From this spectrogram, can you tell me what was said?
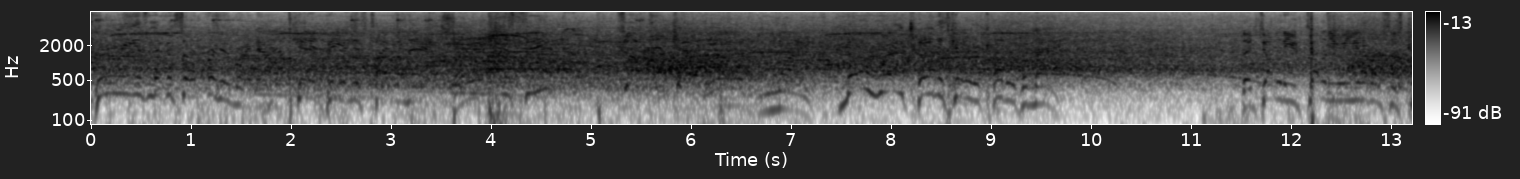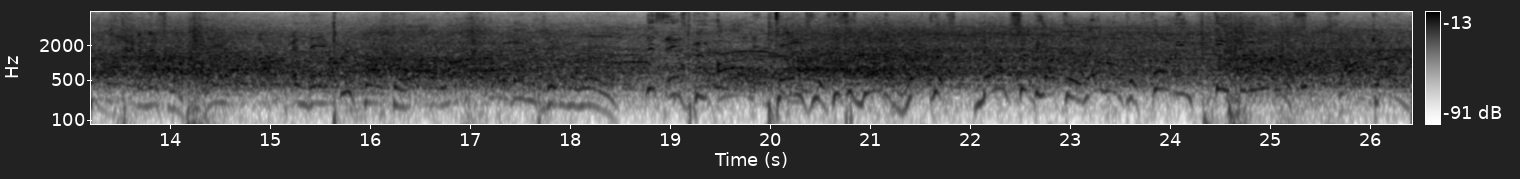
clearly isn't a concern for him right now. How can it be in this type of match? You see it? Jumping cover. Night. No way Kane is going to recover from that. The WWE Universe has come alive in this one. They are up and they are vocal. A lot of energy in the room. This is beyond dangerous. This is more than reckless. No one should be up there, let alone performing these maneuvers. Saw it coming.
